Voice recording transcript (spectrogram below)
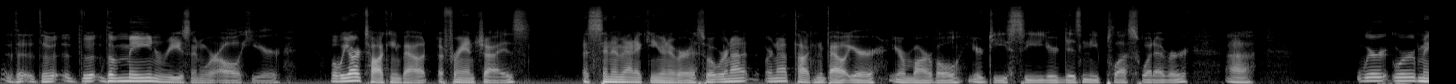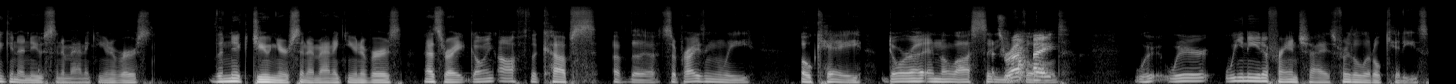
The, the the the main reason we're all here. Well we are talking about a franchise a cinematic universe but we're not we're not talking about your your marvel your dc your disney plus whatever. Uh we're we're making a new cinematic universe the nick jr cinematic universe. That's right going off the cups of the surprisingly okay dora and the lost city That's of right. gold we're, we're we need a franchise for the little kitties,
